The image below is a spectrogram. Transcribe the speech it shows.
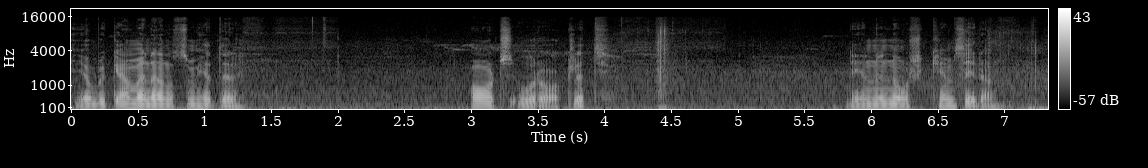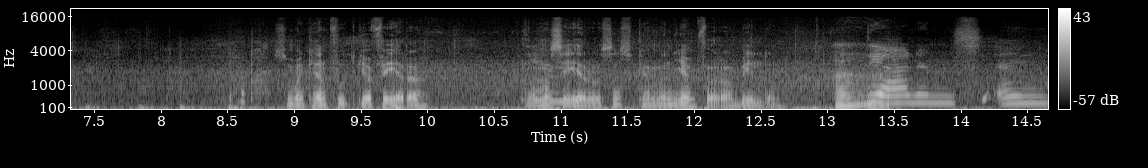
jag brukar använda något som heter Artsoraklet. Det är en norsk hemsida. Som man kan fotografera vad man ser och sen så kan man jämföra bilden. Ah. Det är en, en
